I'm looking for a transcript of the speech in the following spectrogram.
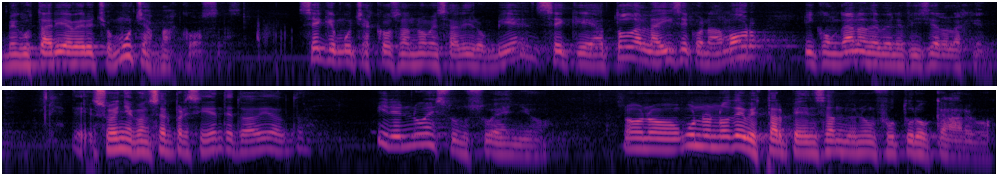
me gustaría haber hecho muchas más cosas. Sé que muchas cosas no me salieron bien, sé que a todas las hice con amor y con ganas de beneficiar a la gente. Eh, ¿Sueña con ser presidente todavía, doctor? Mire, no es un sueño. No, no, uno no debe estar pensando en un futuro cargo.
